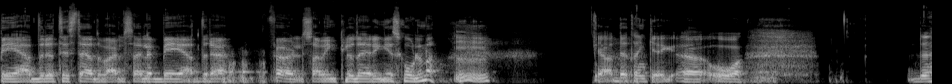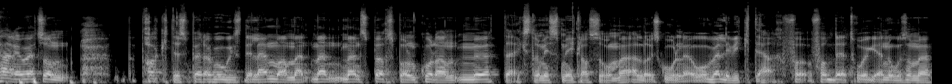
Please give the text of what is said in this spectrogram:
bedre tilstedeværelse eller bedre følelse av inkludering i skolen. Mm. Ja, det tenker jeg. Eh, og det her er jo et sånn praktisk pedagogisk dilemma, men, men, men spørsmålet om hvordan møte ekstremisme i klasserommet eller i skolen er jo veldig viktig her. For, for det tror jeg er noe som er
